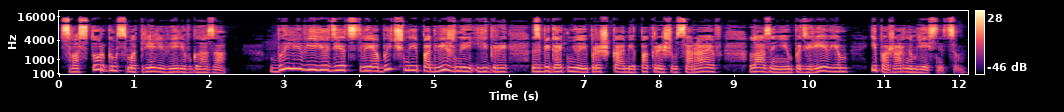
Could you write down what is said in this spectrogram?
с восторгом смотрели Вере в глаза. Были в ее детстве обычные подвижные игры с беготней и прыжками по крышам сараев, лазанием по деревьям и пожарным лестницам.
